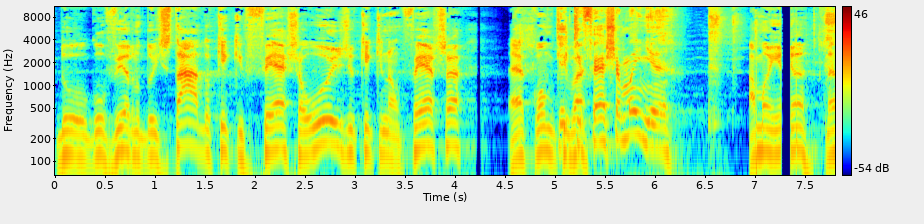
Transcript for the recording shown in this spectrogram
do governo do estado, o que que fecha hoje, o que que não fecha, é como que, que, que vai fecha amanhã? amanhã, né? Não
